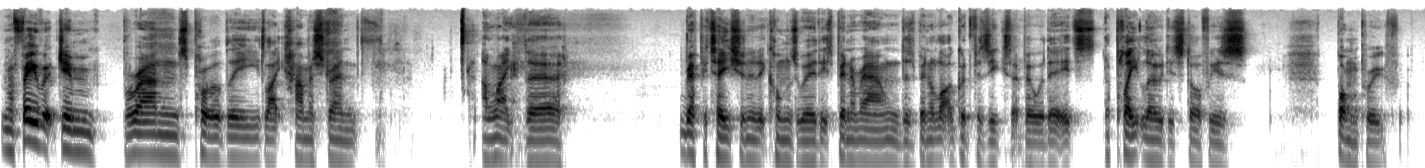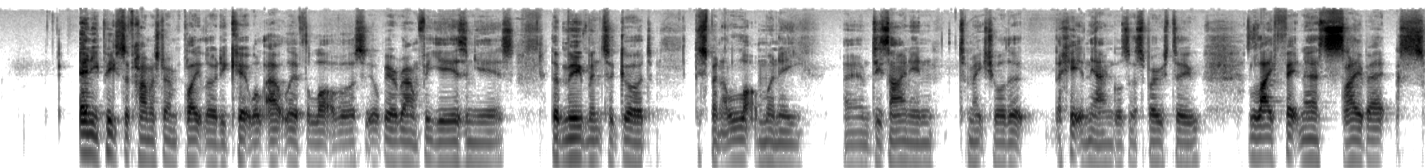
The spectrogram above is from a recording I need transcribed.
my favorite gym brands probably like Hammer Strength. I like the reputation that it comes with. It's been around. There's been a lot of good physiques that built with it. It's the plate loaded stuff is bomb proof. Any piece of hammer strength plate loaded kit will outlive a lot of us. It'll be around for years and years. The movements are good. They spent a lot of money um, designing to make sure that they're hitting the angles they're supposed to. Life Fitness, Cybex,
